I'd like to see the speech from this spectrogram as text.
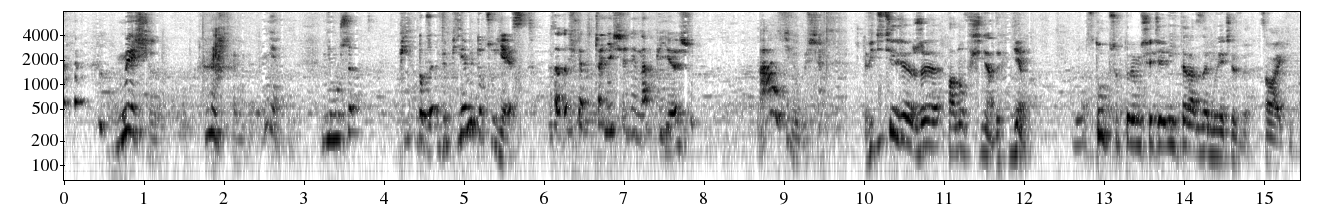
Myśl, myśl. Henry. Nie, nie muszę... Dobrze, wypijemy to co jest. Za doświadczenie się nie napijesz. A, zdziwiłbyś się. Widzicie, że- panów śniadych nie ma. stół, przy którym siedzieli teraz zajmujecie wy, cała ekipa.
